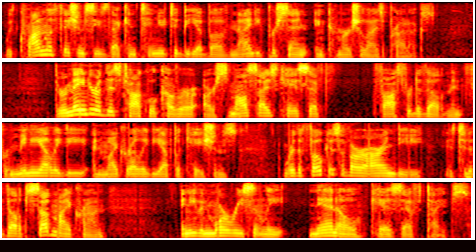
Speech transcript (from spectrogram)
with quantum efficiencies that continue to be above 90% in commercialized products. The remainder of this talk will cover our small size KSF phosphor development for mini LED and micro LED applications, where the focus of our R&D is to develop submicron and even more recently, nano KSF types.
